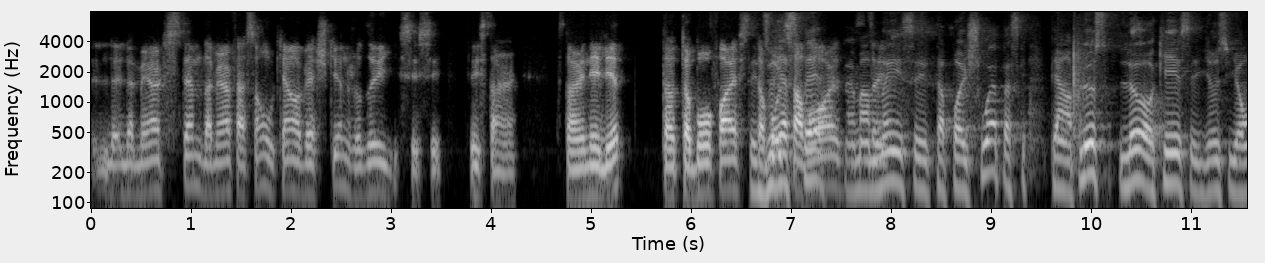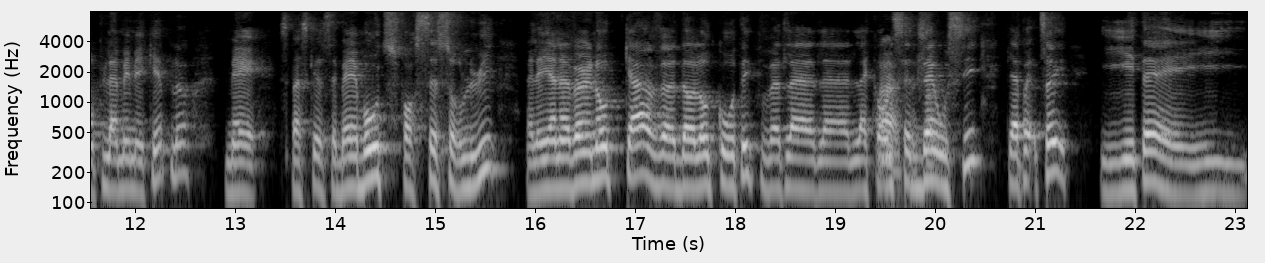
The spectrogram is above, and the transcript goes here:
le, meilleur système de la meilleure façon, ou quand Ovechkin, je veux dire, c'est un c'est un élite. T'as as beau faire, t'as beau le savoir. À un moment donné, t'as pas le choix parce que. Puis en plus, là, OK, ils n'ont plus la même équipe, là, mais c'est parce que c'est bien beau, tu forçais sur lui. Mais il y en avait un autre cave de l'autre côté qui pouvait être la, la, la dedans aussi. Puis après, tu sais, il était. Il,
